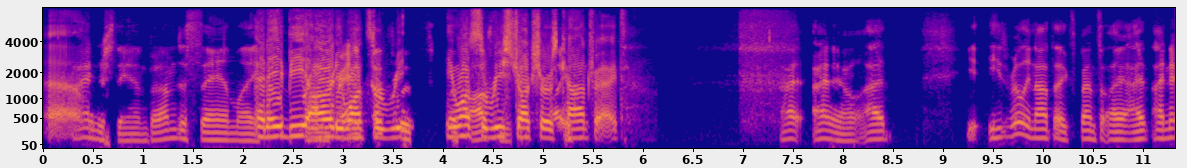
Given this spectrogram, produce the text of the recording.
I Uh, understand, but I'm just saying like. and AB already Brandon wants to re- was- he was wants to restructure his Like, contract. I I know I. He's really not that expensive. I, I I know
